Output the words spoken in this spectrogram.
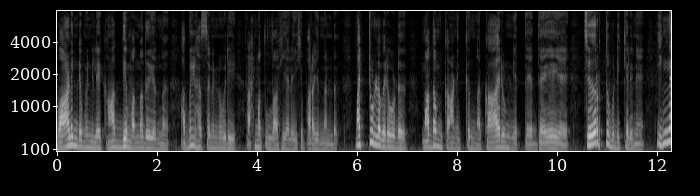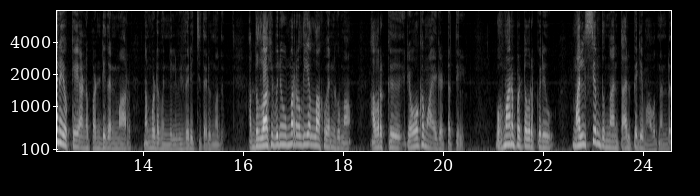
വാളിന്റെ മുന്നിലേക്ക് ആദ്യം വന്നത് എന്ന് അബുൽ ഹസൻ നൂരി റഹ്മത്തുല്ലാഹി അലൈഹി പറയുന്നുണ്ട്. മറ്റുള്ളവരോട് മതം കാണിക്കുന്ന കാരുണ്യത്തെ ദയയെ ചേർത്തു പിടിക്കലിനെ ഇങ്ങനെയൊക്കെയാണ് പണ്ഡിതന്മാർ നമ്മുടെ മുന്നിൽ വിവരിച്ചു തരുന്നത്. അബ്ദുല്ലാഹിബിന് ഉമർ റലി അള്ളാഹു അൻഹുമ അവർക്ക് രോഗമായ ഘട്ടത്തിൽ ബഹുമാനപ്പെട്ടവർക്കൊരു മത്സ്യം തിന്നാൻ താല്പര്യമാവുന്നുണ്ട്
